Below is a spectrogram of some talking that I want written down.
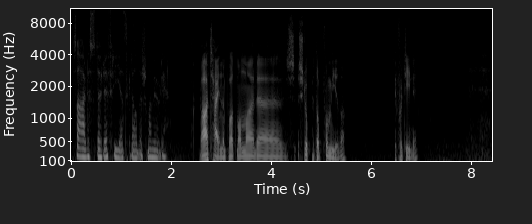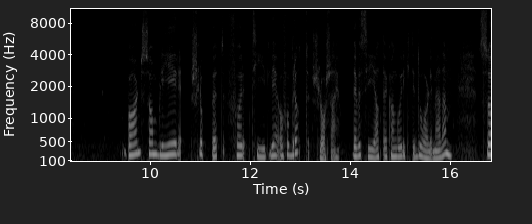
så er det større frihetsgrader som er mulig. Hva er tegnet på at man har uh, sluppet opp for mye, da? For tidlig? Barn som blir sluppet for tidlig og for brått, slår seg. Dvs. Si at det kan gå riktig dårlig med dem. Så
